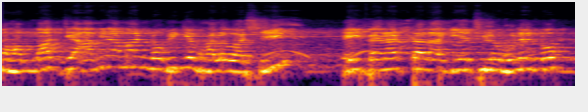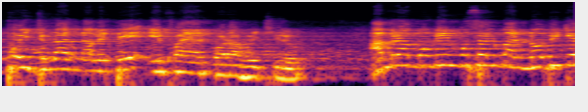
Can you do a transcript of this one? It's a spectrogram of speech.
মোহাম্মদ, যে আমি আমার নবীকে ভালোবাসি, এই ব্যানারটা লাগিয়েছিল বলে নব্বই জনের নামেতে এফআইআর করা হয়েছিল। আমরা মমিন মুসলমান, নবীকে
